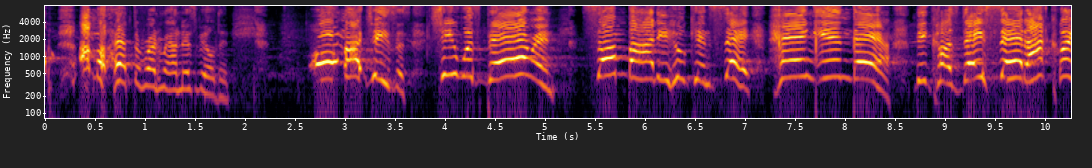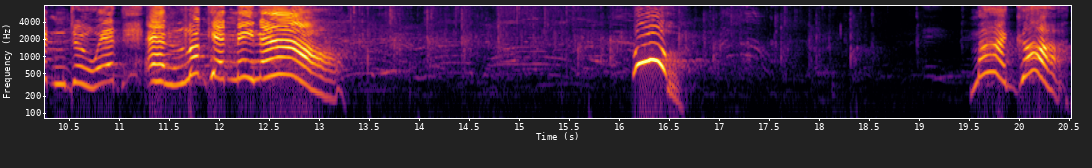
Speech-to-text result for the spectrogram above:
I'm going to have to run around this building. Oh my Jesus, she was barren. Somebody who can say, hang in there because they said I couldn't do it, and look at me now. Woo! My God,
